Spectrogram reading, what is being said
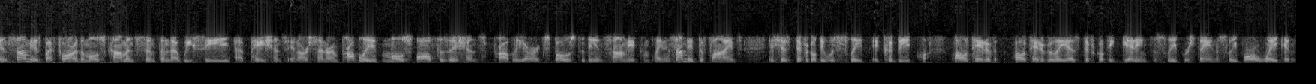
Insomnia is by far the most common symptom that we see uh, patients in our center, and probably most all physicians probably are exposed to the insomnia complaint. Insomnia defines it's just difficulty with sleep. It could be qu- qualitative, qualitatively as difficulty getting to sleep or staying asleep or awaken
